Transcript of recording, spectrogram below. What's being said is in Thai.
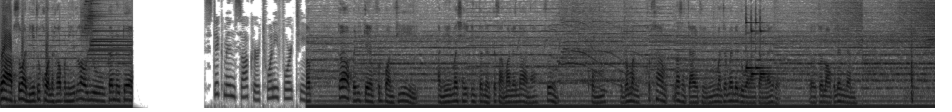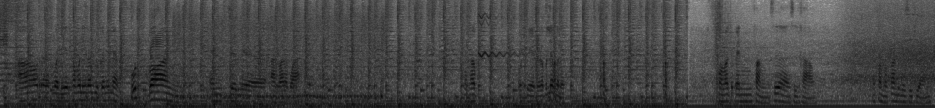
กราบสวัสดีทุกคนนะครับ วันนี้เราอยู่กันในเกม Stickman Soccer 2014. ครับ ก็เป็นเกมฟุตบอลที่ อันนี้ไม่ใช้อินเทอร์เน็ตก็สามารถเล่นได้นะ ซึ่งผมเห็นว่ามันค่อนข้างน่าสนใจถึงมันจะไม่ได้ดูอลังการอะไรเลยเดี๋ยวจะลองไปเล่นกัน เอาเลยสวัสดีครับวันนี้เราอยู่กันในแมปฟุตบอลแอนเจเลียอ่านว่าอะไรวะนะครับโอ เคเดี๋ยวเราไปเริ่มกันเลย ของเราจะเป็นฝั่งเสื้อสีขาว และฝั่งตรงข้ามจะเป็นสีเขียวนะ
